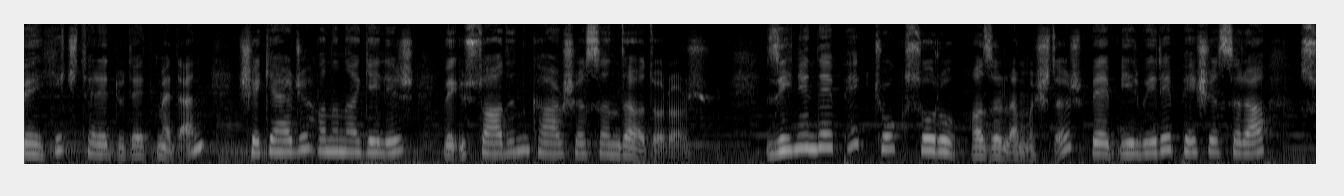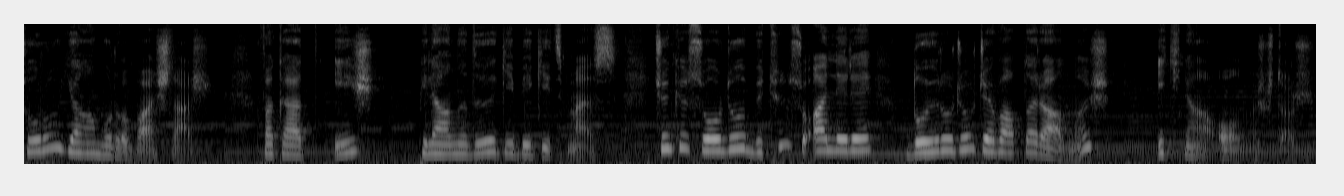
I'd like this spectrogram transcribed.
ve hiç tereddüt etmeden Şekerci Hanı'na gelir ve üstadın karşısında durur. Zihninde pek çok soru hazırlamıştır ve birbiri peşi sıra soru yağmuru başlar. Fakat iş planladığı gibi gitmez. Çünkü sorduğu bütün suallere doyurucu cevaplar almış, ikna olmuştur.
